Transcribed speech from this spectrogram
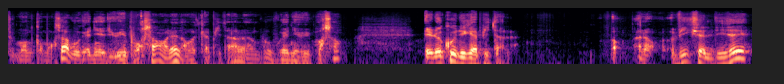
Tout le monde commence ça. Vous gagnez du 8%, allez, dans votre capital, hein, vous, gagnez 8%. Et le coût du capital? Bon, alors, Wixel disait,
